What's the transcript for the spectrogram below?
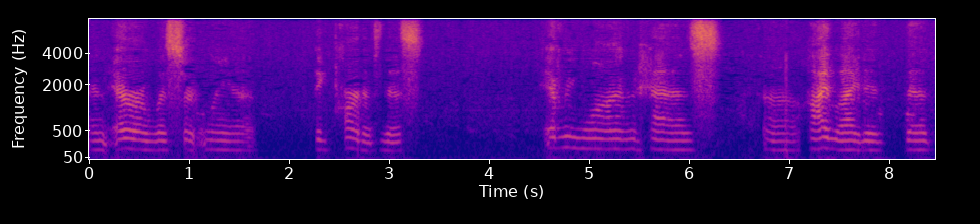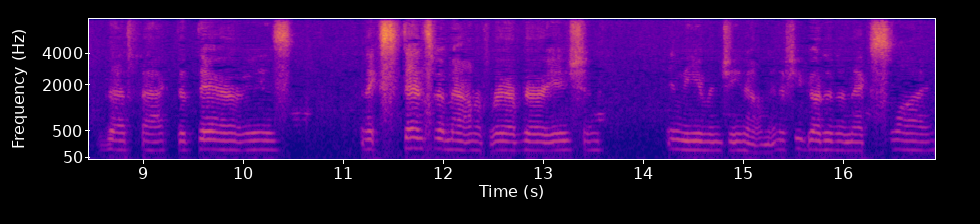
and error was certainly a big part of this, everyone has uh, highlighted the, the fact that there is an extensive amount of rare variation in the human genome. And if you go to the next slide,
